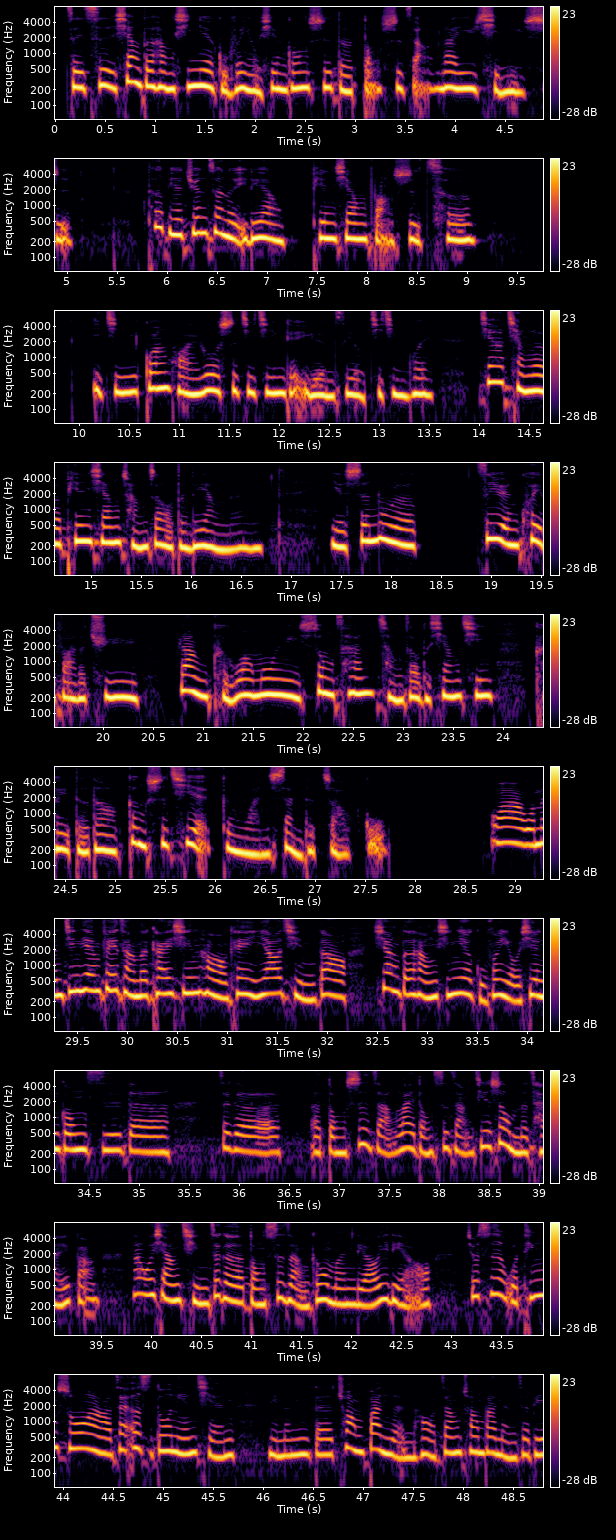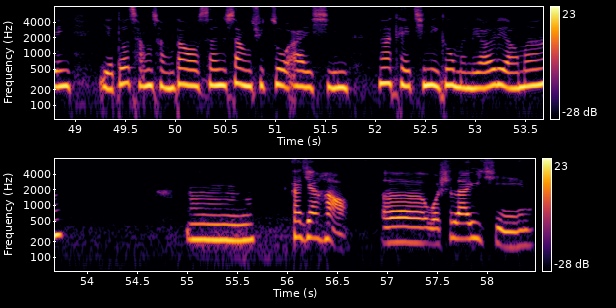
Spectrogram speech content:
这次向德行兴业股份有限公司的董事长赖玉琴女士，特别捐赠了一辆偏乡访视车，以及关怀弱势基金给愚人自由基金会，加强了偏乡长照的量能，也深入了。资源匮乏的区域，让渴望沐浴、送餐、长照的乡亲可以得到更适切、更完善的照顾。哇，我们今天非常的开心哈，可以邀请到向德行兴业股份有限公司的这个呃董事长赖董事长接受我们的采访。那我想请这个董事长跟我们聊一聊。就是我听说啊，在二十多年前，你们的创办人哈张创办人这边也都常常到山上去做爱心，那可以请你跟我们聊一聊吗？嗯，大家好，呃，我是赖玉琴。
